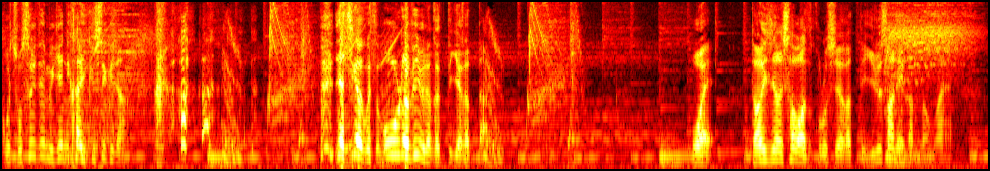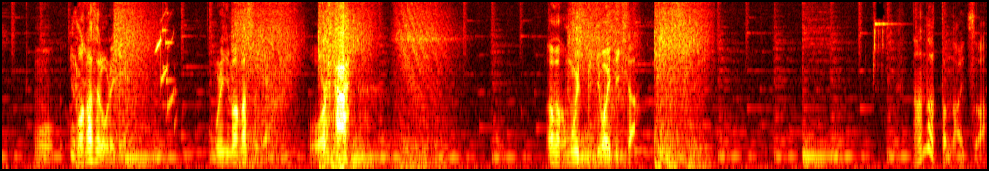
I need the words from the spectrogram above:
これ貯水で無限に回復していくじゃん。いや違う、こいつオーロラビームなんか撃ってきやがった。おい、大事なシャワーズ殺しやがって許さねえかんな、お前。もう、任せろ、俺に。俺に任せとけ。おらあ、なんかもう一匹湧いてきた。何だったんだ、あいつは。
